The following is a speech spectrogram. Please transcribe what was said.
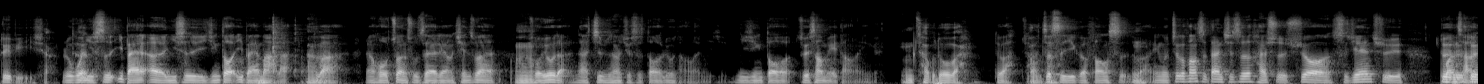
对比一下。如果你是一百呃，你是已经到一百码了，对吧？然后转速在两千转左右的，那基本上就是到六档了，已经，你已经到最上面一档了，应该。嗯，差不多吧，对吧？这是一个方式，对吧？因为这个方式，但其实还是需要时间去观察的。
